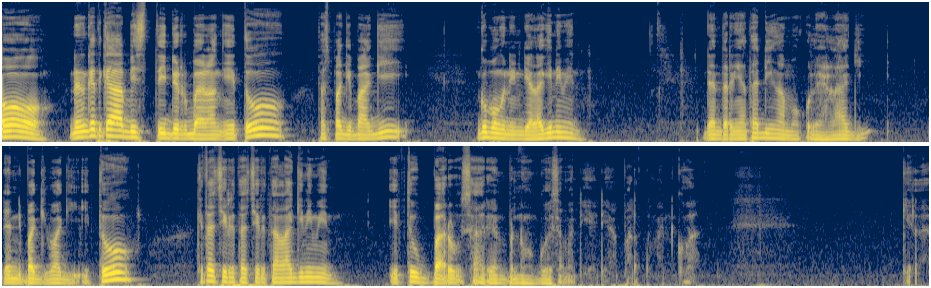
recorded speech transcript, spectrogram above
Oh dan ketika habis tidur bareng itu pas pagi-pagi gue bangunin dia lagi nih min. Dan ternyata dia nggak mau kuliah lagi. Dan di pagi-pagi itu kita cerita-cerita lagi nih min. Itu baru seharian penuh gue sama dia di apartemen gue gila.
